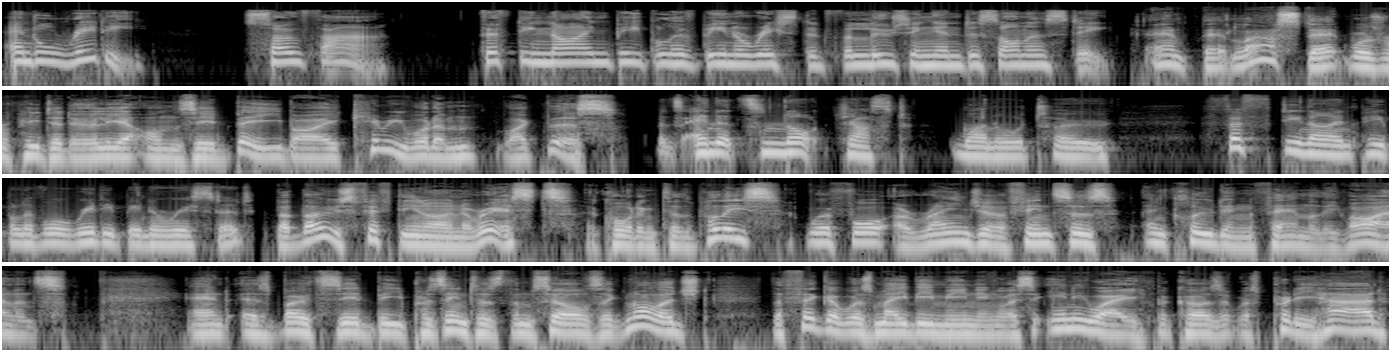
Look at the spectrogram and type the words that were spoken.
And already, so far, 59 people have been arrested for looting and dishonesty. And that last stat was repeated earlier on ZB by Kerry Woodham like this. And it's not just one or two. 59 people have already been arrested. But those 59 arrests, according to the police, were for a range of offences, including family violence. And as both ZB presenters themselves acknowledged, the figure was maybe meaningless anyway, because it was pretty hard,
